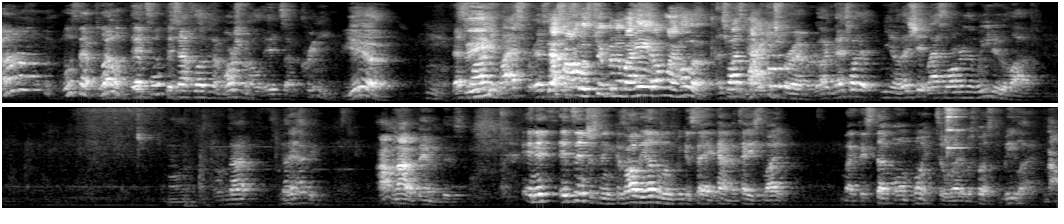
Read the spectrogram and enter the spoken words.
Ah, what's that No, fluff? That it's, fluff it's not fluff, it's not marshmallow, it's a cream. Yeah. Hmm. That's See? why it can last for. That's, That's why why I was tripping in my head. I'm like, hold up. That's why it's packaged forever. Like that's why that you know that shit lasts longer than we do alive. Mm-hmm. I'm not not Yeah. happy. I'm not a fan of this. And it's it's interesting because all the other ones we could say it kind of tastes like like they stuck on point to what it was supposed to be like. Nah.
